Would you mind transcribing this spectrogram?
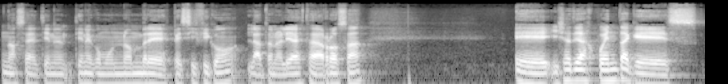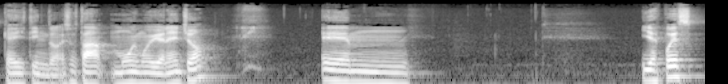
no sé, tiene, tiene como un nombre específico, la tonalidad esta de rosa. Eh, y ya te das cuenta que es, que es distinto. Eso está muy, muy bien hecho. Em, y después,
